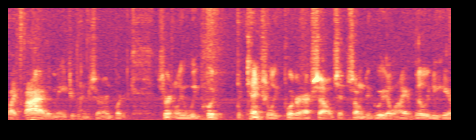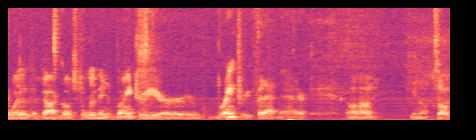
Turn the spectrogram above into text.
by far the major concern, but certainly we could potentially put ourselves at some degree of liability here, whether the dog goes to live in Braintree or Braintree for that matter. Um, You know, so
